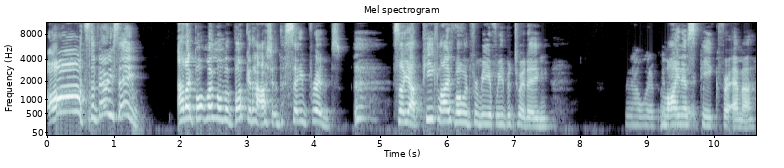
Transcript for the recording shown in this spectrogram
Oh, It's the very same. And I bought my mum a bucket hat in the same print. So yeah, peak life moment for me if we'd been twinning. that would have been Minus epic. peak for Emma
